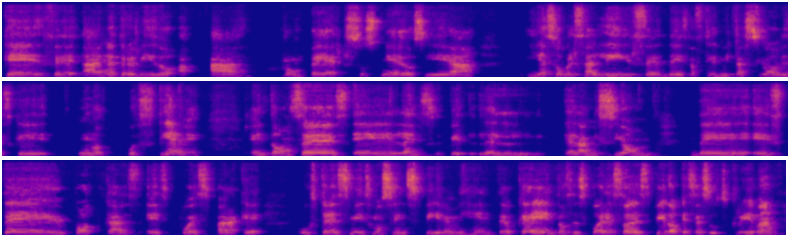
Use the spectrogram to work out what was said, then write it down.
que se han atrevido a, romper sus miedos y a, y a sobresalirse de esas limitaciones que uno pues tiene. Entonces, eh, la, la misión de este podcast es pues para que ustedes mismos se inspiren, mi gente, ¿ok? Entonces, por eso les pido que se suscriban,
